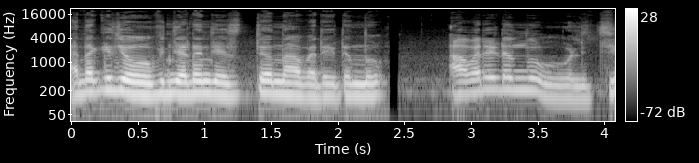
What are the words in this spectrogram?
അതൊക്കെ ജോബിൻ ചേട്ടൻ ജസ്റ്റ് ഒന്ന് അവരായിട്ടൊന്ന് അവരുടെ ഒന്ന് വിളിച്ച്.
